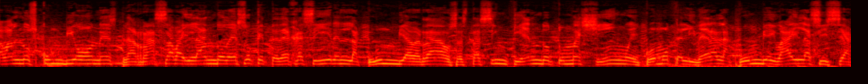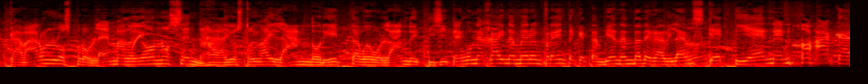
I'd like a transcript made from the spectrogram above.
estaban los cumbiones, la raza bailando de eso que te dejas ir en la cumbia, ¿verdad? O sea, estás sintiendo tu machine, güey. Cómo te libera la cumbia y bailas y se acabaron los problemas, Yo no sé nada, yo estoy bailando ahorita, güey, volando. Y, si tengo una jaina mero enfrente que también anda de gavilanes, ¿qué tienen? Acá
